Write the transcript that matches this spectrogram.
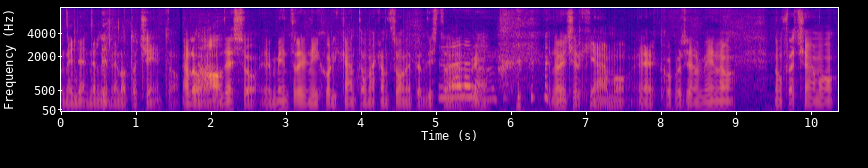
negli- nel- nell'Ottocento. Allora, No. adesso, eh, mentre Nicoli canta una canzone per distrarvi, noi cerchiamo, ecco, così almeno non facciamo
